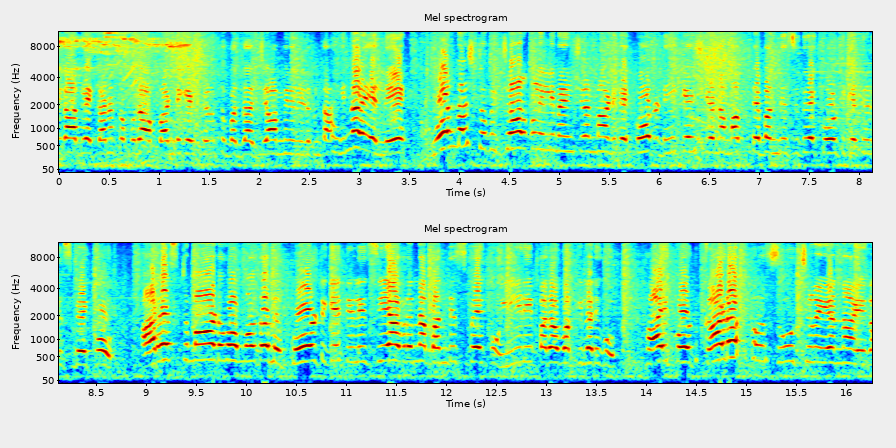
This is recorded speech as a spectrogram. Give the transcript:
ಈಗಾಗಲೇ ಕನಕಪುರ ಬಂಡಿಗೆ ಷರತ್ತುಬದ್ಧ ಜಾಮೀನು ನೀಡಿದಂತಹ ಹಿನ್ನೆಲೆಯಲ್ಲಿ ಒಂದಷ್ಟು ವಿಚಾರಗಳಲ್ಲಿ ಮೆನ್ಷನ್ ಮಾಡಿದೆ. ಕೋರ್ಟ್ ಡಿಕೆಶಿಯನ್ನ ಮತ್ತೆ ಬಂಧಿಸಿದ್ರೆ ಕೋರ್ಟ್ಗೆ ತಿಳಿಸಬೇಕು. ಅರೆಸ್ಟ್ ಮಾಡುವ ಮೊದಲು ಕೋರ್ಟ್ಗೆ ತಿಳಿಸಿ ಅವರನ್ನ ಬಂಧಿಸಬೇಕು. ಇಡಿ ಪರ ವಕೀಲರಿಗೂ ಹೈಕೋರ್ಟ್ ಖಡಕ್ ಸೂಚನೆಯನ್ನ ಈಗ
